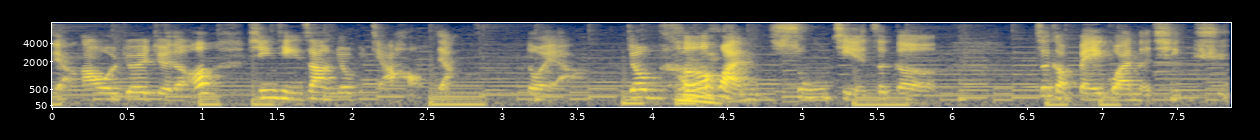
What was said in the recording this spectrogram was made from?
这样，然后我就会觉得哦心情上就比较好这样子，对啊，就和缓疏解这个、这个悲观的情绪。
